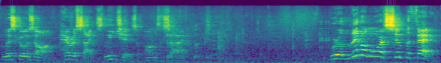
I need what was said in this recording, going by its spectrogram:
the list goes on. Parasites, leeches upon society. We're a little more sympathetic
